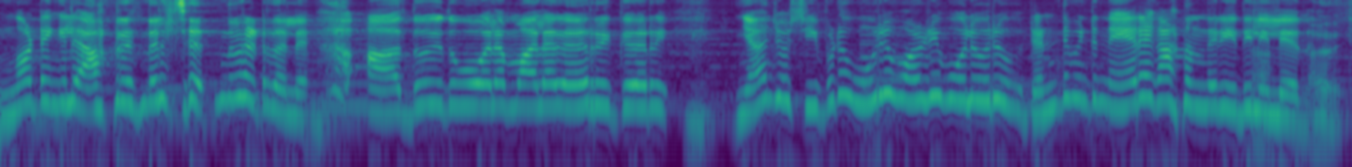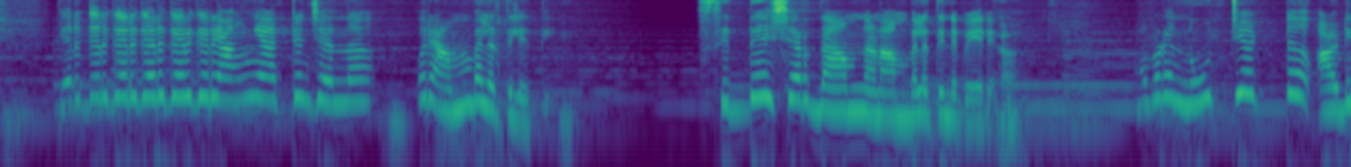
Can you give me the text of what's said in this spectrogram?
എങ്ങോട്ടെങ്കിലും അവരെന്തായാലും ചെന്ന് വിട്ടതല്ലേ അതും ഇതുപോലെ മല കയറി കയറി. ഞാൻ ചോദിച്ചു ഇവിടെ ഒരു വഴി പോലും ഒരു രണ്ട് മിനിറ്റ് നേരെ കാണുന്ന രീതിയിലില്ലേന്ന് അതെ. കയറി കയറി കയറി കയറി കയറി കയറി അങ്ങേ അറ്റം ചെന്ന് ഒരു അമ്പലത്തിലെത്തി. സിദ്ധേശ്വർ ഡാം എന്നാണ് അമ്പലത്തിന്റെ പേര്. അവിടെ നൂറ്റിയെട്ട് അടി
